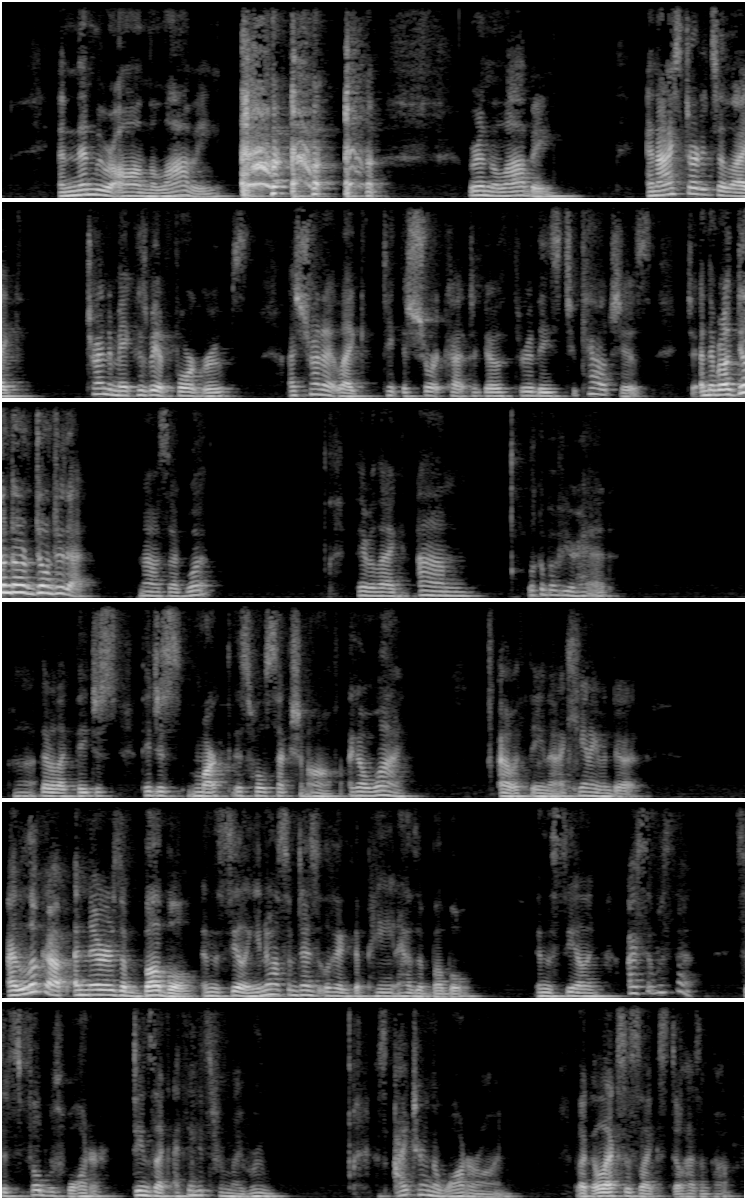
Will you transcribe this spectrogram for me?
And then we were all in the lobby. we're in the lobby. And I started to like trying to make because we had four groups. I was trying to like take the shortcut to go through these two couches. To, and they were like, don't, don't, don't do that. And I was like, what? They were like, um, look above your head. Uh, they were like, they just, they just marked this whole section off. I go, why? Oh, Athena, I can't even do it. I look up and there is a bubble in the ceiling. You know how sometimes it looks like the paint has a bubble in the ceiling? I said, What's that? So it's filled with water. Dean's like, I think it's from my room. Because I turned the water on. Like Alexis like still hasn't popped.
